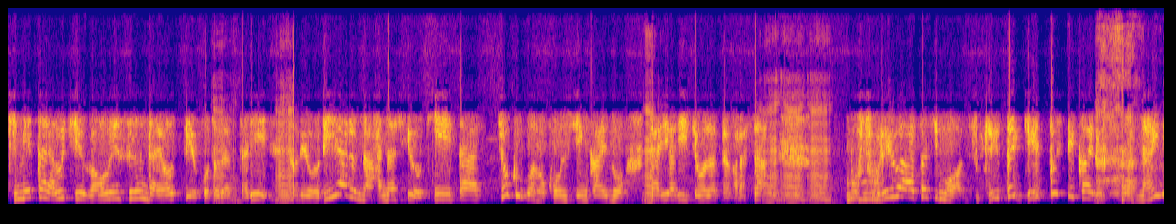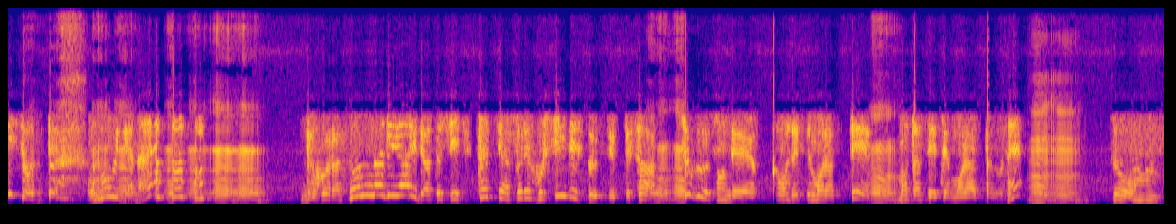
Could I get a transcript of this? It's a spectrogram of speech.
決めたら宇宙が応援するんだよっていうことだったり、うんうん。それをリアルな話を聞いた直後の懇親会のダイアリー帳だったからさ、もうそれは私も絶対ゲットして帰るしかないでしょって思うじゃない？だからそんな出会いで私「タッチはそれ欲しいです」って言ってさ、うんうん。すぐそんで買わせてもらって、うん。持たせてもらったのね。うんうん。そう、うん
